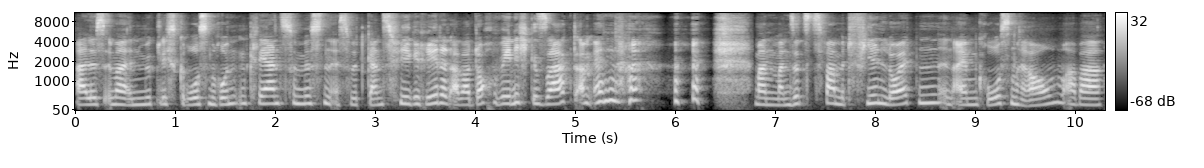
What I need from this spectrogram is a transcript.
Alles immer in möglichst großen Runden klären zu müssen. Es wird ganz viel geredet, aber doch wenig gesagt am Ende. man, man sitzt zwar mit vielen Leuten in einem großen Raum, aber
